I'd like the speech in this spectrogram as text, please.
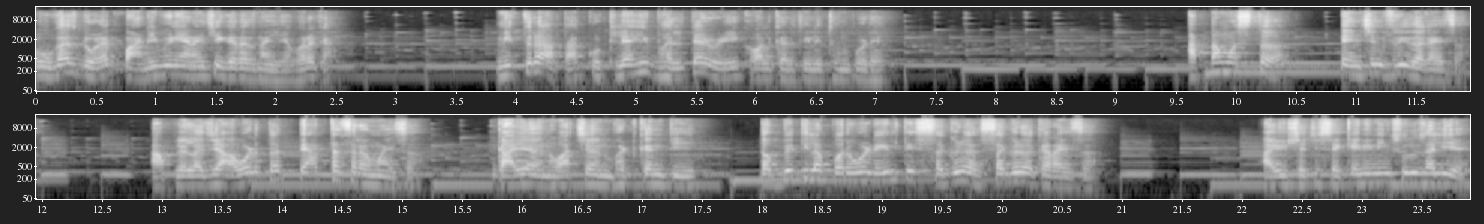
उगाच डोळ्यात पाणी बिणी आणायची गरज नाहीये बरं का? मित्र आता कुठल्याही भलत्या वेळी कॉल करतील इथून पुढे. आता मस्त टेन्शन फ्री जगायचं. आपल्याला जे आवडतं त्यातच रमायचं. गायन वाचन भटकंती तब्येतीला परवडेल ते सगळं सगळं करायचं. आयुष्याची सेकंड इनिंग सुरू झाली आहे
